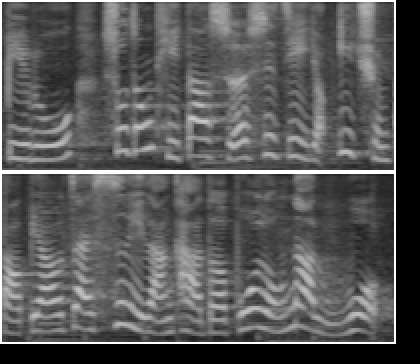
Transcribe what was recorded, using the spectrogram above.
比如书中提到，十二世纪有一群保镖在斯里兰卡的波隆纳鲁沃，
